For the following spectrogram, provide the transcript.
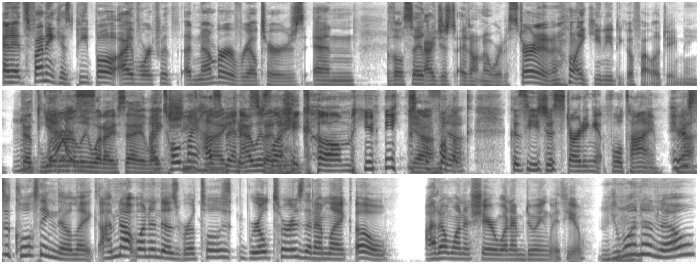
and it's funny because people I've worked with a number of realtors, and they'll say, "I just I don't know where to start. And I'm like, "You need to go follow Jamie." That's Mm-hmm. Yes. literally what I say. Like I told my husband, case I was study. like, um, you need to Yeah. fuck Yeah. because he's just starting it full time. Here's Yeah. the cool thing though, like I'm not one of those realtors realtors that I'm like, oh, I don't want to share what I'm doing with you. You want to know?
